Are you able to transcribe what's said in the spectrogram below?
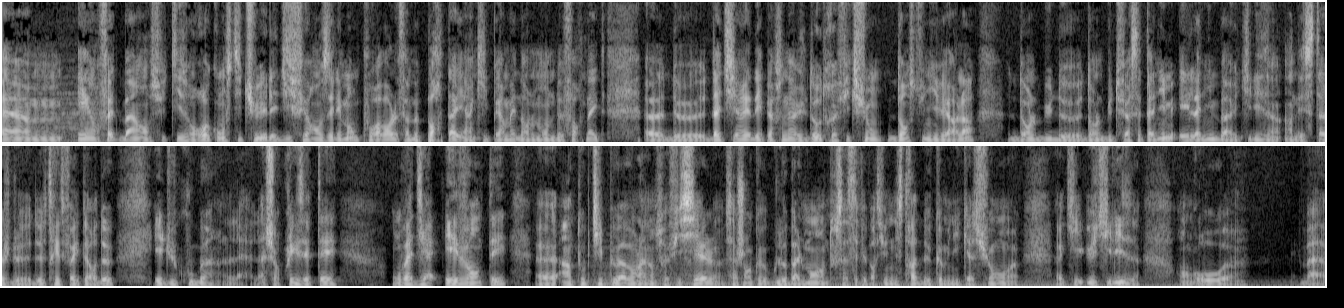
Euh, et en fait, bah, ensuite, ils ont reconstitué les différents éléments pour avoir le fameux portail hein, qui permet dans le monde de Fortnite euh, d'attirer des personnages d'autres fictions dans cet univers-là, dans, le but de, dans le but de faire cet anime. Et l'anime bah, utilise un, des stages de, Street Fighter 2. Et du coup, bah, la surprise était on va dire, éventé euh, un tout petit peu avant l'annonce officielle, sachant que globalement, hein, tout ça, ça fait partie d'une strate de communication euh, euh, qui utilise, en gros, bah,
